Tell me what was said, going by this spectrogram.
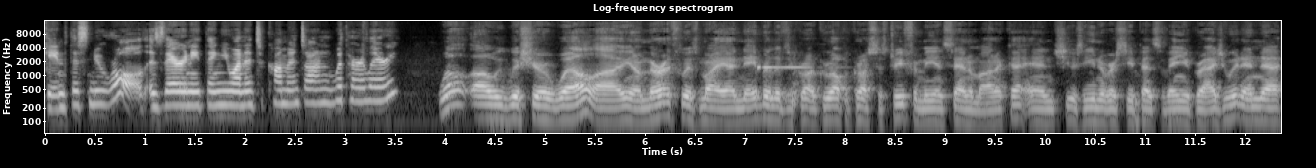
gained this new role. Is there anything you wanted to comment on with her, Larry? Well, uh, we wish her well. Uh, you know, Meredith was my uh, neighbor, lives across, grew up across the street from me in Santa Monica, and she was a University of Pennsylvania graduate. And uh,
